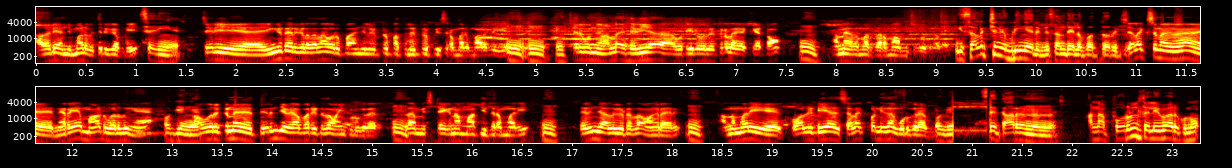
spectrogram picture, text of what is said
ஆல்ரெடி அஞ்சு மாடு வச்சிருக்க அப்படி. சரிங்க. சரி எங்கிட்ட இருக்கிறதெல்லாம் ஒரு பாஞ்சு லிட்டர் பத்து லிட்டர் பீசுற மாதிரி மாடு சரி கொஞ்சம் நல்லா ஹெவியா ஒரு இருபது லிட்டர்ல கேட்டோம். அண்ணன் அது மாதிரி தரமா அமைச்சு கொடுத்துருக்காரு இங்க செலக்ஷன் எப்படிங்க இருக்கு சந்தையில பொறுத்த வரைக்கும் செலக்ஷனுங்க நிறைய மாடு வருதுங்க. ஓகேங்க. அவருக்குன்னு தெரிஞ்ச வியாபாரிகிட்ட தான் வாங்கி கொடுக்குறாரு. ஏதாவது மிஸ்டேக்னா மாத்தி தர மாதிரி. தெரிஞ்ச ஆளுகிட்ட தான் வாங்குறாரு. அந்த மாதிரி குவாலிட்டியா செலக்ட் பண்ணி தான் கொடுக்குறாரு. காரணம் என்ன? அண்ணா பொருள் தெளிவா இருக்கணும்.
